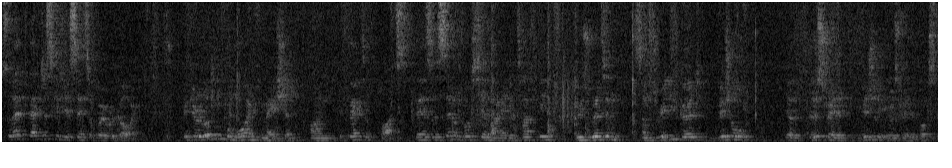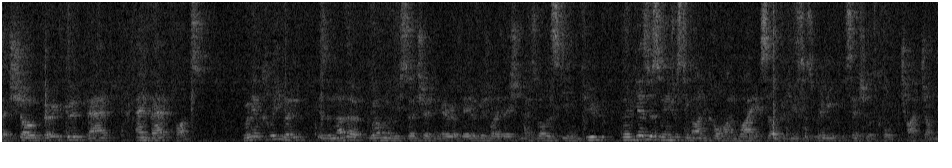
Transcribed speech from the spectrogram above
so that, that just gives you a sense of where we're going. If you're looking for more information on effective plots, there's a set of books here by Edward Tufte, who's written some really good visual, you know, illustrated, visually illustrated books that show very good, bad, and bad plots. William Cleveland is another well-known researcher in the area of data visualization, as well as Stephen Few. And then here's just an interesting article on why Excel produces really essentially what's called chart junk.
